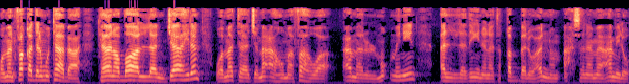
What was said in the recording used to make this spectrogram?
ومن فقد المتابعة كان ضالا جاهلا ومتى جمعهما فهو عمل المؤمنين الذين نتقبل عنهم أحسن ما عملوا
